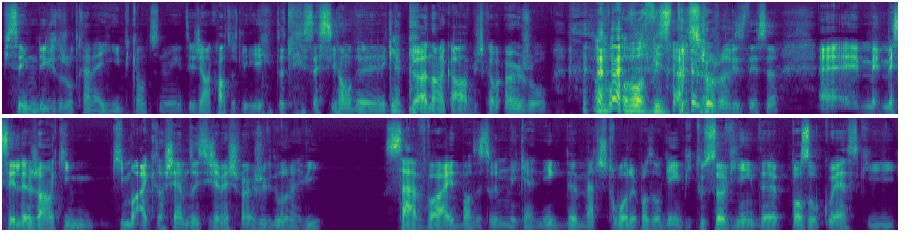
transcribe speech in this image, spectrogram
Puis c'est une idée que j'ai toujours travaillé puis continué. J'ai encore toutes les toutes les sessions de, avec le code encore. Puis je suis comme un jour, On va, on va revisiter un ça. jour je vais visiter ça. Euh, mais mais c'est le genre qui, qui m'a accroché à me dire si jamais je fais un jeu vidéo dans ma vie, ça va être basé sur une mécanique de match 3 d'un puzzle game. Puis tout ça vient de Puzzle Quest qui,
